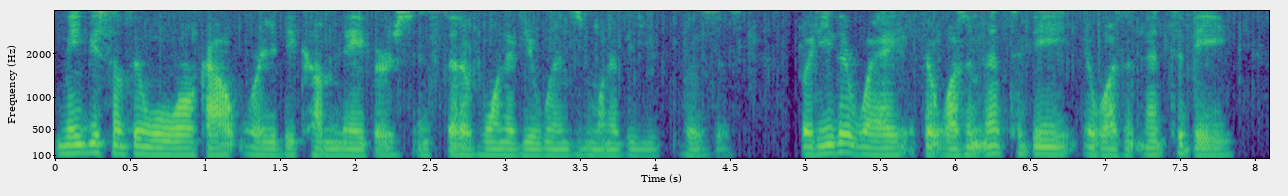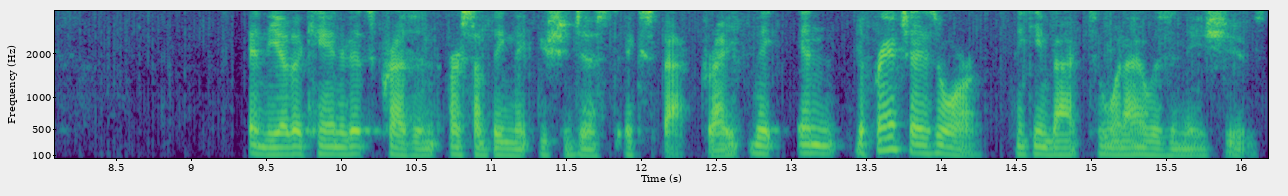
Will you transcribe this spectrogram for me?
maybe something will work out where you become neighbors instead of one of you wins and one of you loses. But either way, if it wasn't meant to be, it wasn't meant to be. And the other candidates present are something that you should just expect, right? They, and the franchisor, thinking back to when I was in these shoes,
